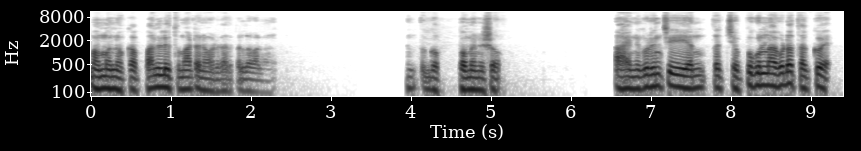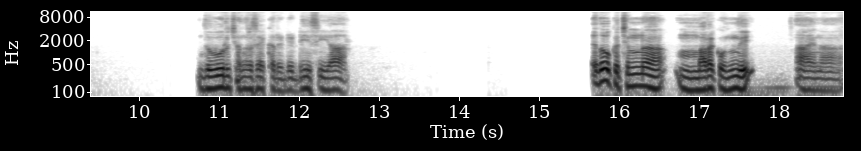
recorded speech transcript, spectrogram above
మమ్మల్ని ఒక పల్లెత్తు మాట అనేవాడు కాదు పిల్లవాళ్ళని. ఎంత గొప్ప మనిషో. ఆయన గురించి ఎంత చెప్పుకున్నా కూడా తక్కువే. దువ్వూరు చంద్రశేఖర్ రెడ్డి డిసిఆర్. ఏదో ఒక చిన్న మరక ఉంది. ఆయన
